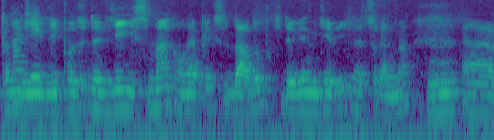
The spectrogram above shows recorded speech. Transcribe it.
comme des, des produits de vieillissement qu'on applique sur le bardeau pour qu'ils deviennent gris naturellement. Mhm. Euh,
